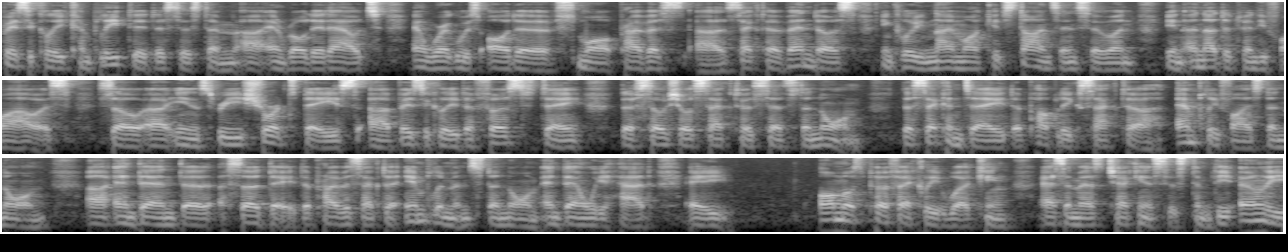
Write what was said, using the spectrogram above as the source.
basically completed the system uh, and rolled it out and worked with all the small private uh, sector vendors, including nine market stands and so on, in another 24 hours. So uh, in three short days, uh, basically the first day, the social sector sets the norm. The second day, the public sector amplifies the norm. Uh, and then the third day, the private sector implements the norm. And then we had a almost perfectly working SMS check-in system. The only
